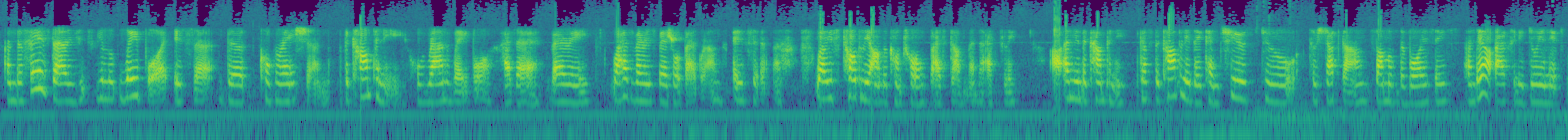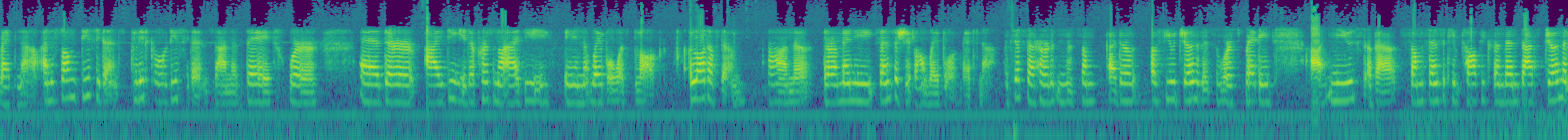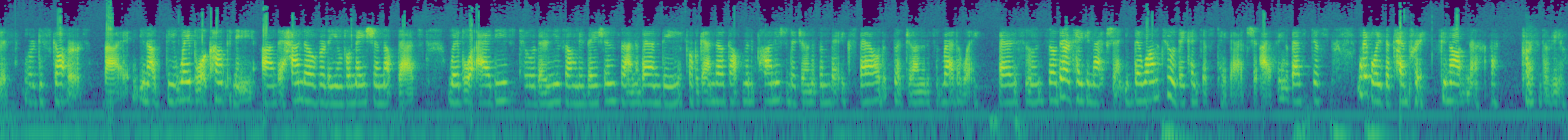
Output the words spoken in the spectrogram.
and the thing is that if you look, Weibo is uh, the corporation, the company who ran Weibo has a very, well, has a very special background. It's, uh, well, it's totally under control by the government, actually. Uh, I mean the company, because the company they can choose to to shut down some of the voices and they are actually doing it right now. And some dissidents, political dissidents, and they were uh, their ID, their personal ID in Weibo was blocked. A lot of them, and uh, there are many censorship on Weibo right now. I just uh, heard you know, some other a few journalists were spreading uh, news about some sensitive topics, and then that journalists were discovered by you know the Weibo company uh, and they hand over the information of that Weibo IDs to their news organizations and then the propaganda government punished the journalism they expelled the journalists right away very soon. So they're taking action. If they want to, they can just take action. I think that's just Weibo is a temporary phenomenon, uh, personal view.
